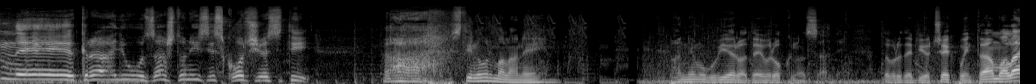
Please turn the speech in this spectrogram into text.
Ne, kralju, zašto nisi skočio? Jesi ti... Ah, jesi ti normalan, ne? Pa ne mogu vjerovati da je uroknuo sad. Dobro da je bio checkpoint tamo, ali...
